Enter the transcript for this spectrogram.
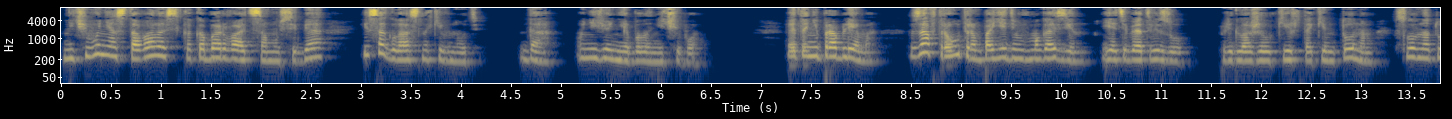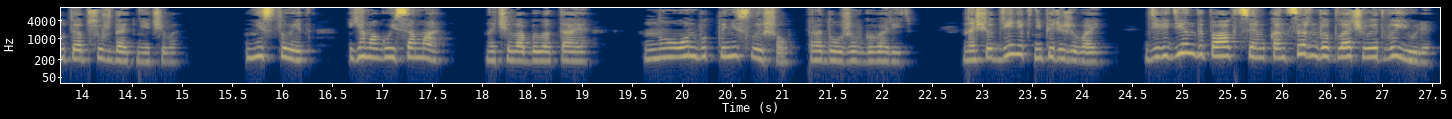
Ничего не оставалось, как оборвать саму себя и согласно кивнуть. Да, у нее не было ничего. «Это не проблема. Завтра утром поедем в магазин, я тебя отвезу», — предложил Кир таким тоном, словно тут и обсуждать нечего. «Не стоит. Я могу и сама», — начала была Тая, но он будто не слышал, продолжив говорить. «Насчет денег не переживай. Дивиденды по акциям концерн выплачивает в июле,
